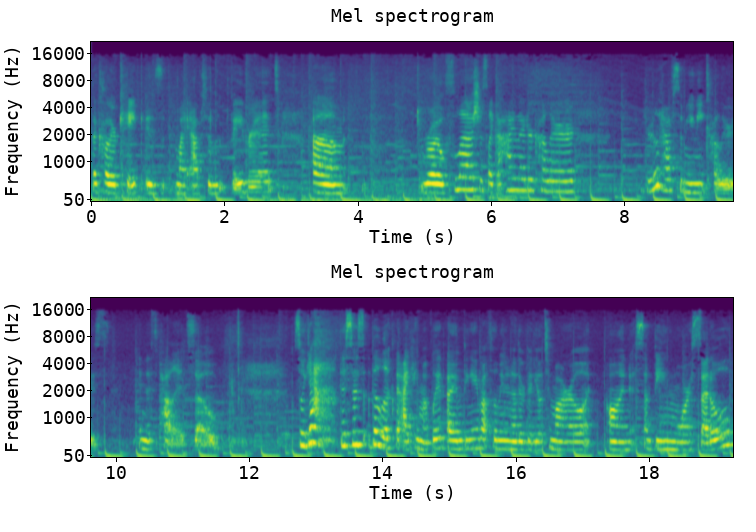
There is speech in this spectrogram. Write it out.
The color Cake is my absolute favorite. Um, Royal Flush is like a highlighter color. You really have some unique colors in this palette. So, so yeah, this is the look that I came up with. I am thinking about filming another video tomorrow on something more subtle,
